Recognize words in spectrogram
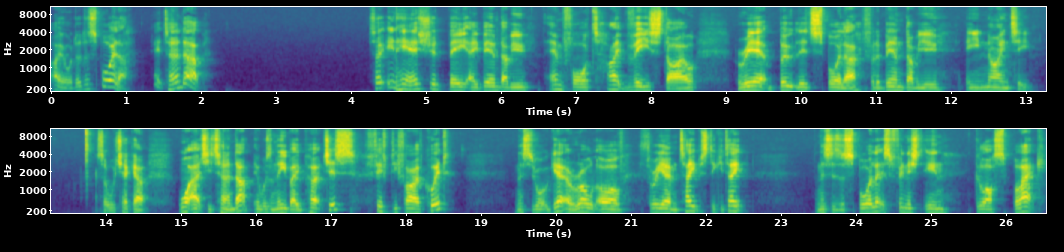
I ordered a spoiler. It turned up. So in here should be a BMW M4 Type V style rear boot lid spoiler for the BMW E90. So we'll check out what actually turned up. It was an eBay purchase, 55 quid. And this is what we get, a roll of 3M tape, sticky tape. And this is a spoiler, it's finished in gloss black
